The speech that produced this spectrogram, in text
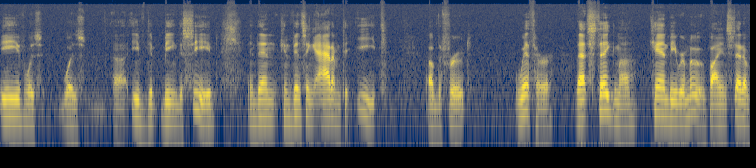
Eve was, was uh, Eve de- being deceived, and then convincing Adam to eat of the fruit with her, that stigma can be removed by instead of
